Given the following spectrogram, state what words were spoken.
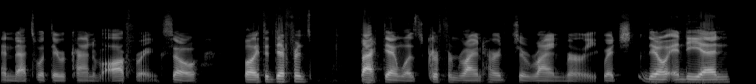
and that's what they were kind of offering. So but like the difference back then was Griffin Reinhart to Ryan Murray, which you know in the end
